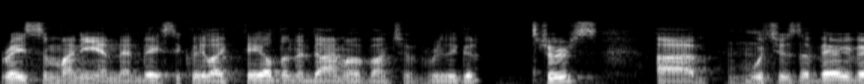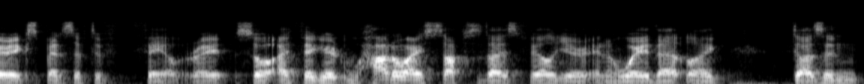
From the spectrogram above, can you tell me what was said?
raised some money and then basically like failed on the dime of a bunch of really good investors, um, which is a very very expensive to fail, right? So I figured, how do I subsidize failure in a way that like doesn't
